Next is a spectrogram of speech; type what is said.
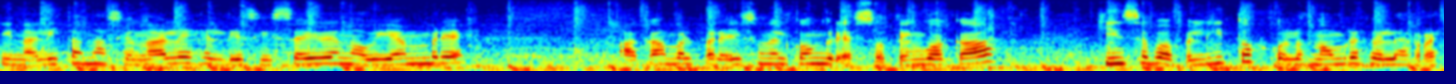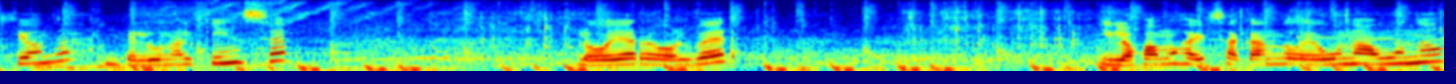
finalistas nacionales el 16 de noviembre acá en Valparaíso en el Congreso. Tengo acá 15 papelitos con los nombres de las regiones, del 1 al 15. Lo voy a revolver y los vamos a ir sacando de uno a uno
